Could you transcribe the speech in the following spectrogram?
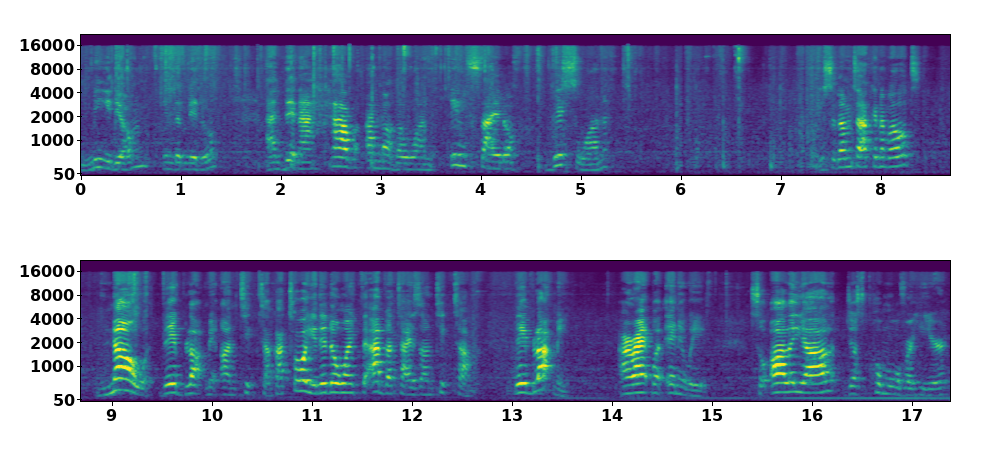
medium in the middle. And then i have another one inside of this one. You see what i'm talking about no, they blocked me on TikTok. I told you they don't want to advertise on TikTok. They blocked me. All right, but anyway. So all of y'all just come over here.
